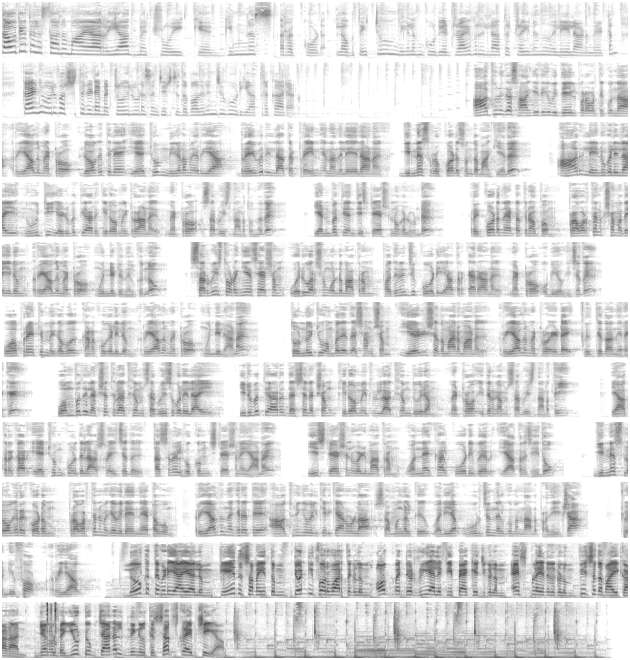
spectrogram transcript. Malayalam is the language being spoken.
സൗദി തലസ്ഥാനമായ റിയാദ് മെട്രോയ്ക്ക് ഗിന്നസ് റെക്കോർഡ്. ലോകത്തെ ഏറ്റവും നീളം കൂടിയ ഡ്രൈവർ ഇല്ലാത്ത ട്രെയിൻ എന്ന നിലയിലാണ് നേട്ടം. കഴിഞ്ഞ ഒരു വർഷത്തിനിടെ മെട്രോയിലൂടെ സഞ്ചരിച്ചത് പതിനഞ്ച് കോടി യാത്രക്കാരാണ്. ആധുനിക സാങ്കേതിക വിദ്യയിൽ പ്രവർത്തിക്കുന്ന റിയാദ് മെട്രോ ലോകത്തിലെ ഏറ്റവും നീളമേറിയ ഡ്രൈവർ ഇല്ലാത്ത ട്രെയിൻ എന്ന നിലയിലാണ് ഗിന്നസ് റെക്കോർഡ് സ്വന്തമാക്കിയത്. ആറ് ലൈനുകളിലായി നൂറ്റി എഴുപത്തിയാറ് കിലോമീറ്ററാണ് മെട്രോ സർവീസ് നടത്തുന്നത്. എൺപത്തിയഞ്ച് സ്റ്റേഷനുകളുണ്ട്. റെക്കോർഡ് നേട്ടത്തിനൊപ്പം പ്രവർത്തനക്ഷമതയിലും റിയാദ് മെട്രോ മുന്നിട്ട് നിൽക്കുന്നു. സർവീസ് തുടങ്ങിയ ശേഷം ഒരു വർഷം കൊണ്ട് മാത്രം പതിനഞ്ച് കോടി യാത്രക്കാരാണ് മെട്രോ ഉപയോഗിച്ചത്. ഓപ്പറേറ്റിംഗ് മികവ് കണക്കുകളിലും റിയാദ് മെട്രോ മുന്നിലാണ്. തൊണ്ണൂറ്റി ഒമ്പത് ദശാംശം ഏഴ് ശതമാനമാണ് റിയാദ് മെട്രോയുടെ കൃത്യതാ നിരക്ക്. ഒമ്പത് ലക്ഷത്തിലധികം സർവീസുകളിലായി ഇരുപത്തിയാറ് ദശലക്ഷം കിലോമീറ്ററിലധികം ദൂരം മെട്രോ ഇതിനകം സർവീസ് നടത്തി. യാത്രക്കാർ ഏറ്റവും കൂടുതൽ ആശ്രയിച്ചത് കസറൽ ഹുക്കും സ്റ്റേഷനെയാണ്. ഈ സ്റ്റേഷൻ വഴി മാത്രം ഒന്നേകാൽ കോടി പേർ യാത്ര ചെയ്തു. ഗിന്നസ് ലോക റെക്കോർഡും പ്രവർത്തന മികവിലെ നേട്ടവും റിയാദ് നഗരത്തെ ആധുനികവൽക്കരിക്കാനുള്ള ശ്രമങ്ങൾക്ക് വലിയ ഊർജം നൽകുമെന്നാണ് പ്രതീക്ഷ. Twenty Riyadh. ലോകത്തെവിടെയായാലും ഏത് സമയത്തും ട്വന്റി ഫോർ വാർത്തകളും ഓഗ്മെന്റഡ് റിയാലിറ്റി പാക്കേജുകളും എക്സ്പ്ലെയിനറുകളും വിശദമായി കാണാൻ ഞങ്ങളുടെ യൂട്യൂബ് ചാനൽ നിങ്ങൾക്ക് സബ്സ്ക്രൈബ് ചെയ്യാം.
